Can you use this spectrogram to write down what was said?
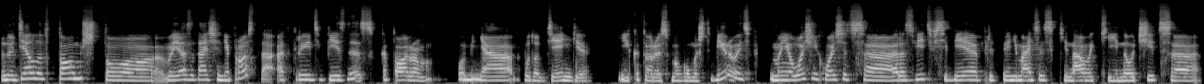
Но дело в том, что моя задача не просто открыть бизнес, в котором у меня будут деньги, и которые смогу масштабировать. Мне очень хочется развить в себе предпринимательские навыки и научиться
